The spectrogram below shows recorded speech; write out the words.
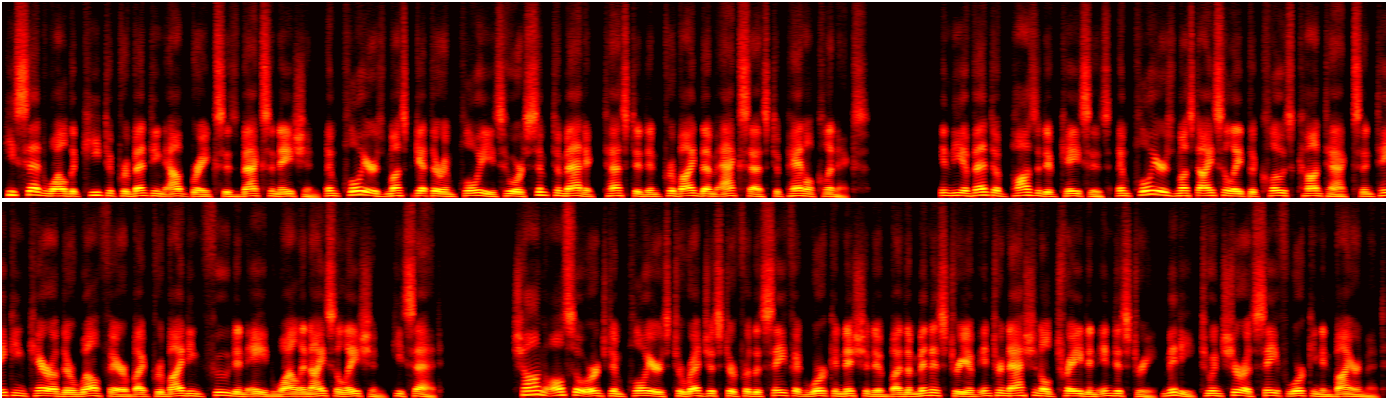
He said while the key to preventing outbreaks is vaccination, employers must get their employees who are symptomatic tested and provide them access to panel clinics. In the event of positive cases, employers must isolate the close contacts and taking care of their welfare by providing food and aid while in isolation, he said. Chong also urged employers to register for the Safe at Work initiative by the Ministry of International Trade and Industry, MITI, to ensure a safe working environment.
